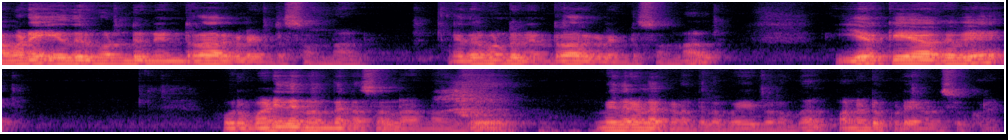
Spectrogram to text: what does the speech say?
அவனை எதிர்கொண்டு நின்றார்கள் என்று சொன்னால் எதிர்கொண்டு நின்றார்கள் என்று சொன்னால் இயற்கையாகவே ஒரு மனிதன் வந்து என்ன சொல்லலாம்னா வந்து மிதநலக்கணத்தில் போய் பிறந்தால் பன்னெண்டு குடையவன் சுக்கிரன்.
